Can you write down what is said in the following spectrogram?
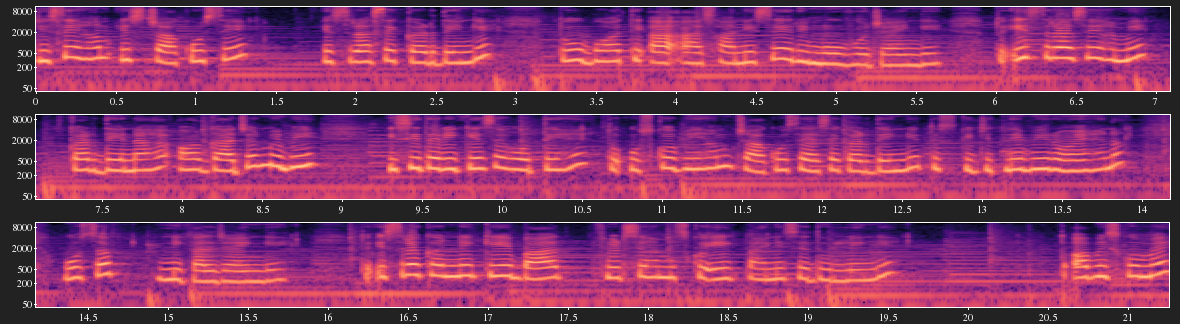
जिसे हम इस चाकू से इस तरह से कर देंगे तो बहुत ही आसानी से रिमूव हो जाएँगे। तो इस तरह से हमें कर देना है और गाजर में भी इसी तरीके से होते हैं तो उसको भी हम चाकू से ऐसे कर देंगे तो इसके जितने भी रोए हैं ना, वो सब निकल जाएँगे। तो इस तरह करने के बाद फिर से हम इसको एक पानी से धुल लेंगे। तो अब इसको मैं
